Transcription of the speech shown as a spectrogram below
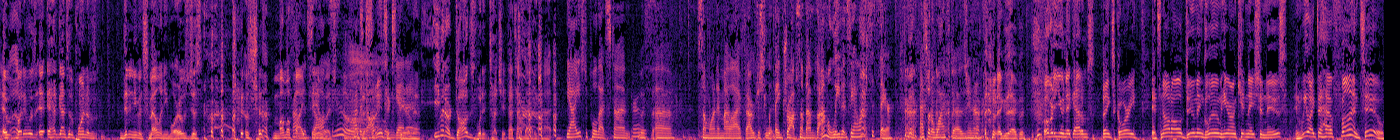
It- but it was it, it had gotten to the point of didn't even smell anymore. It was just it was just mummified sandwich. Ew. Glad It's a science didn't get it. experiment. Even our dogs wouldn't touch it. That's how bad it got. Yeah, I used to pull that stunt Gross. with uh, someone in my life. I would just they drop something. I'm, like, I'm gonna leave it and see how long it sits there. That's what a wife does, you know. exactly. Over to you, Nick Adams. Thanks, Corey. It's not all doom and gloom here on Kidd Nation News, and we like to have fun too.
